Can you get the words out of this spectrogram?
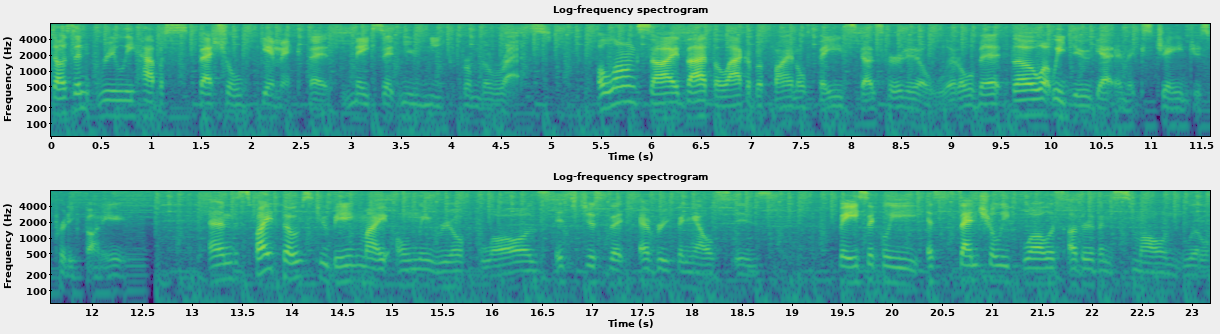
doesn't really have a special gimmick that makes it unique from the rest. Alongside that, the lack of a final phase does hurt it a little bit, though what we do get in exchange is pretty funny. And despite those two being my only real flaws, it's just that everything else is basically essentially flawless other than small little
